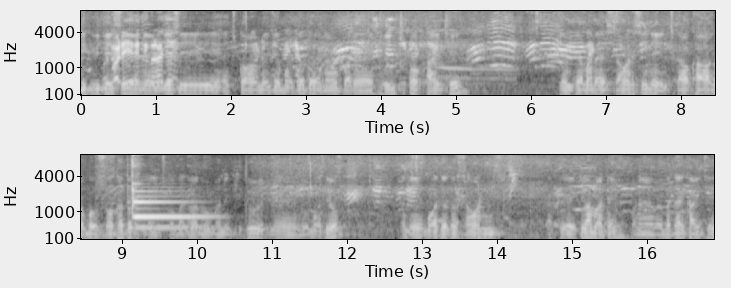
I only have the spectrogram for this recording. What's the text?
દિગ્વિજયસિંહ અને વિજયસિંહ હેચકો અમે જે બોધ્યો હતો એના ઉપર હિંચકો ખાય છે. કેમ કે અમારે શ્રવણસિંહને હિંચકાઓ ખાવાનો બહુ શોખ હતો એટલે હિંચકો બાંધવાનું મને કીધું એટલે મેં બોધ્યો. અને બોધ્યો તો શ્રવણ એકલા માટે પણ અમે બધાય ખાઈ છે.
